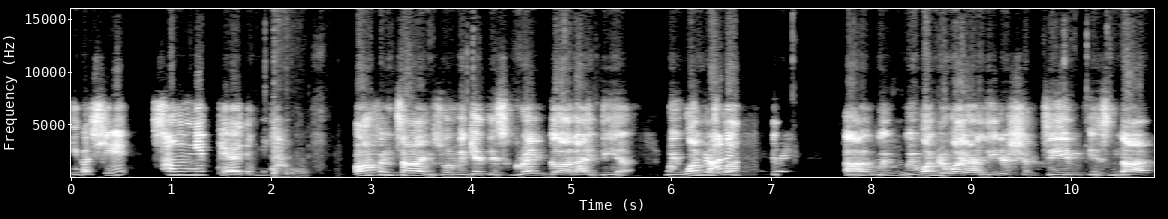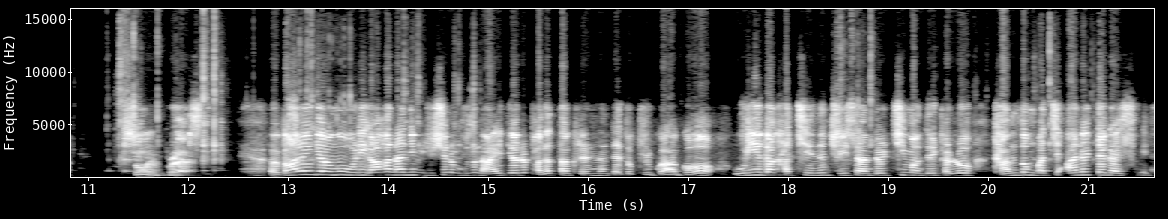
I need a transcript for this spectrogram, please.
이것이 성립되어야 됩니다. Oftentimes, when we get this great God idea, we wonder why. Uh, we, we wonder why our leadership team is not so impressed. 어, 많은 경우 우리가 하나님이 주시는 무슨 아이디어를 받았다 그랬는데도 불구하고 우리가 같이 있는 주위 사람들 팀원들이 별로 감동받지 않을 때가 있습니다.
